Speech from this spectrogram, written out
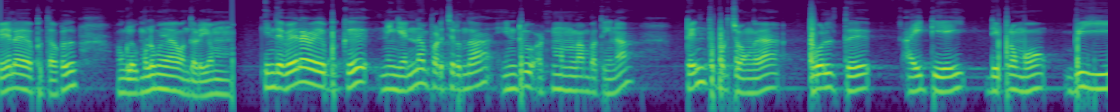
வேலைவாய்ப்பு தகவல் உங்களுக்கு முழுமையாக வந்தடையும். இந்த வேலைவாய்ப்புக்கு நீங்கள் என்ன படிச்சிருந்தா இன்டர்வியூ அட்டன் பண்ணலாம் பார்த்தீங்கன்னா டென்த்து படித்தவங்க twelfth ITI diploma BE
